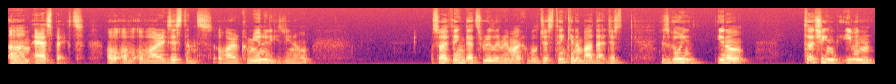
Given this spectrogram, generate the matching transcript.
um, aspects of, of, of our existence, of our communities, you know. So I think that's really remarkable. Just thinking about that, just just going, you know, touching even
